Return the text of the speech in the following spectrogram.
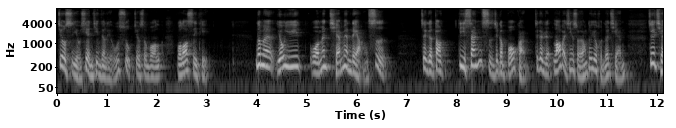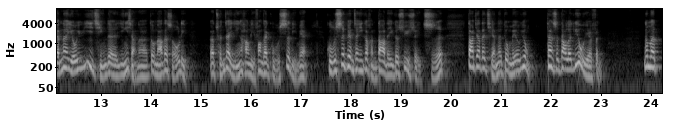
就是有现金的流速，就是 vol velocity。那么由于我们前面两次，这个到第三次这个拨款，这个人老百姓手上都有很多钱。这些钱呢，由于疫情的影响呢，都拿在手里，呃，存在银行里，放在股市里面，股市变成一个很大的一个蓄水池，大家的钱呢都没有用。但是到了六月份，那么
